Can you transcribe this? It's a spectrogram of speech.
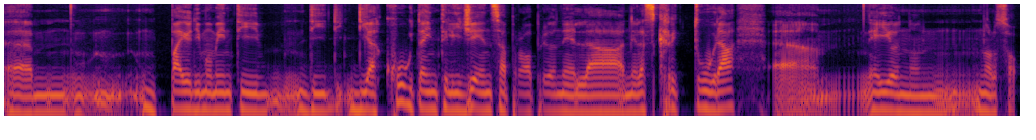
ehm, un paio di momenti di, di, di acuta intelligenza proprio nella, nella scrittura ehm, e io non, non, lo so,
